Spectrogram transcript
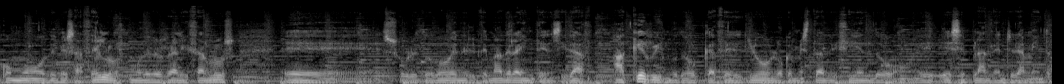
cómo debes hacerlos, cómo debes realizarlos, eh, sobre todo en el tema de la intensidad. ¿A qué ritmo tengo que hacer yo lo que me está diciendo eh, ese plan de entrenamiento?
